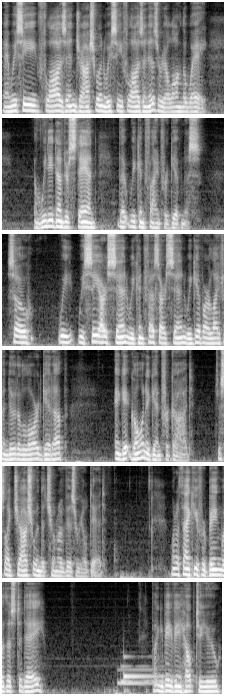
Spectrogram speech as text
And we see flaws in Joshua and we see flaws in Israel along the way. And we need to understand that we can find forgiveness. So we, we see our sin, we confess our sin, we give our life anew to the Lord, get up and get going again for God, just like Joshua and the children of Israel did. I want to thank you for being with us today. If I can be of any help to you,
